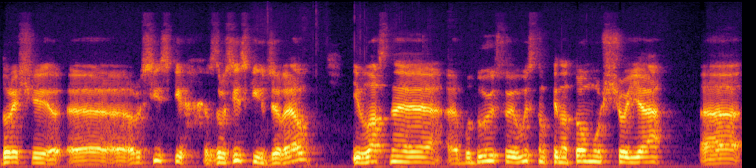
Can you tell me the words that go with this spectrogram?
до речі, е, російських з російських джерел, і власне е, будую свої висновки на тому, що я е,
